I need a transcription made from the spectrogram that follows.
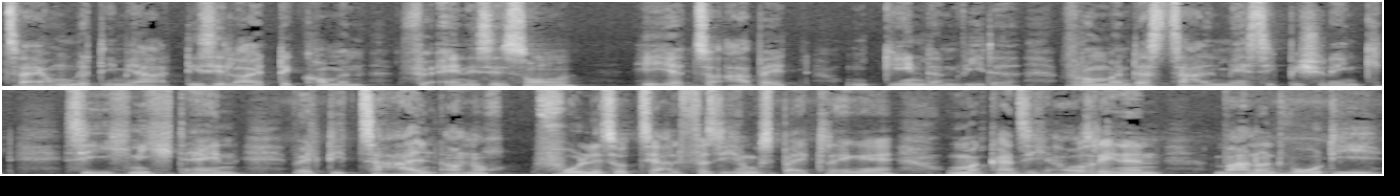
200 im Jahr. Diese Leute kommen für eine Saison hierher zur Arbeit und gehen dann wieder. Warum man das zahlenmäßig beschränkt, sehe ich nicht ein, weil die zahlen auch noch volle Sozialversicherungsbeiträge und man kann sich ausrechnen, wann und wo die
